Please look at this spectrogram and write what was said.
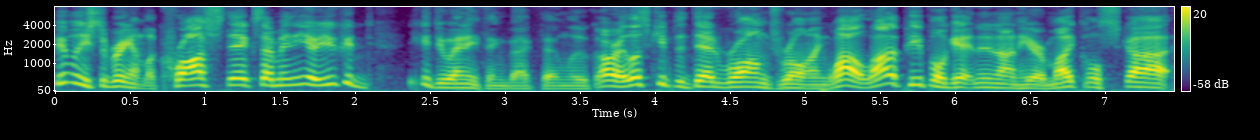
People used to bring in lacrosse sticks. I mean, you know, you could you could do anything back then, Luke. All right, let's keep the dead wrongs rolling. Wow, a lot of people getting in on here. Michael Scott,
